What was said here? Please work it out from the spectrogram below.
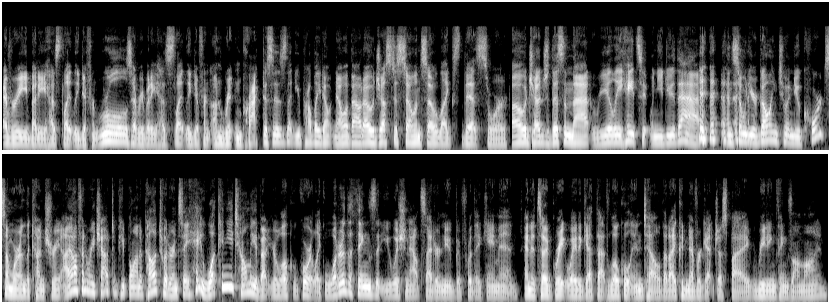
everybody has slightly different rules. Everybody has slightly different unwritten practices that you probably don't know about. Oh, Justice so and so likes this, or oh, Judge this and that really hates it when you do that. and so when you're going to a new court somewhere in the country, I often reach out to people on appellate Twitter and say, hey, what can you tell me about your local court? Like, what are the things that you wish an outsider knew before they came in? And it's a great way to get that local intel that I could never get just by reading things online.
